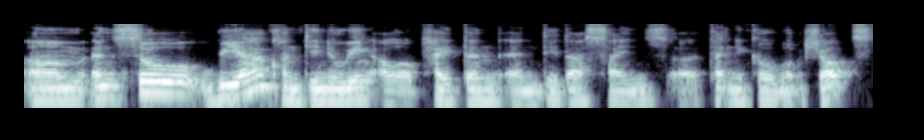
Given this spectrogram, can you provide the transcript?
um, and so we are continuing our Python and data science uh, technical workshops.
